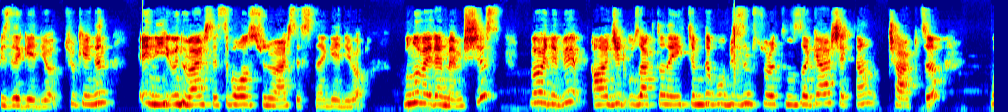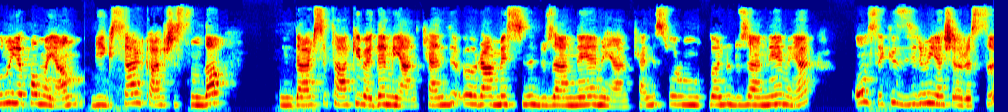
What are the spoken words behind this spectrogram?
bize geliyor. Türkiye'nin en iyi üniversitesi Boğaziçi Üniversitesi'ne geliyor. Bunu verememişiz. Böyle bir acil uzaktan eğitimde bu bizim suratımıza gerçekten çarptı. Bunu yapamayan, bilgisayar karşısında dersi takip edemeyen, kendi öğrenmesini düzenleyemeyen, kendi sorumluluklarını düzenleyemeyen 18-20 yaş arası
